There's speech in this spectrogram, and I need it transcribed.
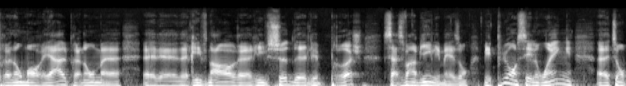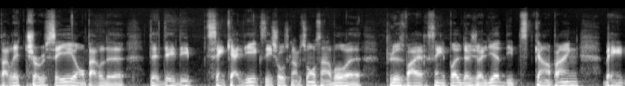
Prenons Montréal, prenons euh, euh rive nord, euh, rive sud, les proches, ça se vend bien les maisons. Mais plus on s'éloigne, on parlait de Jersey, on parle de, des Saint-Calix, des choses comme ça, on s'en va plus vers Saint-Paul de Joliette, des petites campagnes, ben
